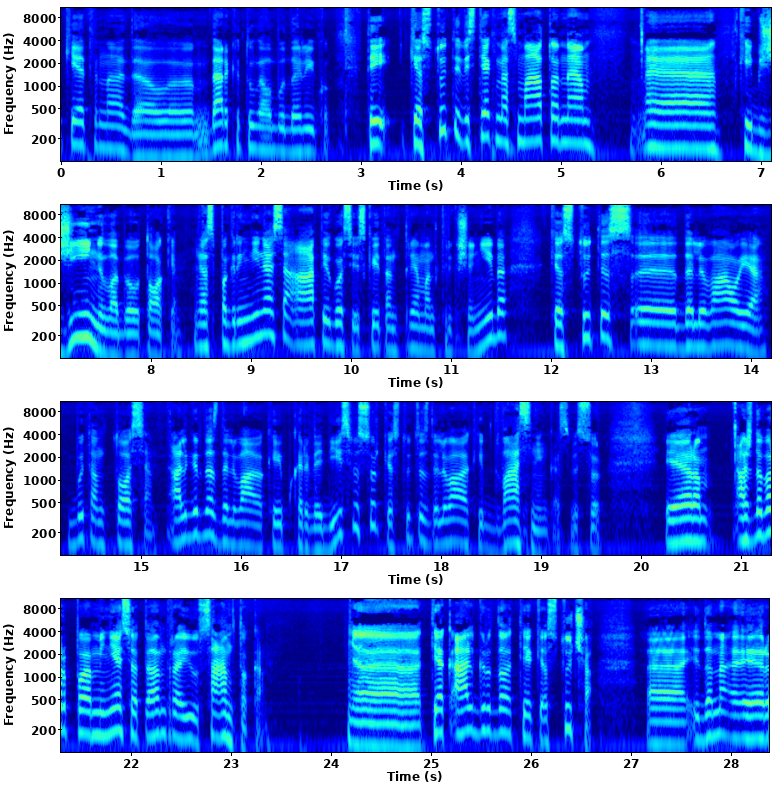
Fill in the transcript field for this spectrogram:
tikėtina, dėl dar kitų galbūt dalykų. Tai Kestutį vis tiek mes matome e, kaip žynį labiau tokį. Nes pagrindinėse apėgose, įskaitant priemant krikščionybę, Kestutis e, dalyvauja būtent tose. Algirdas dalyvauja kaip karvedys visur, Kestutis dalyvauja kaip dvasininkas visur. Ir aš dabar paminėsiu apie antrą jų santoką. E, tiek Algirdo, tiek Kestučio. E, įdomia, ir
